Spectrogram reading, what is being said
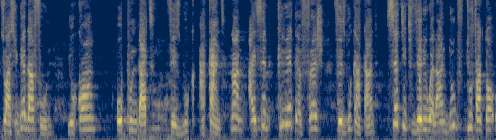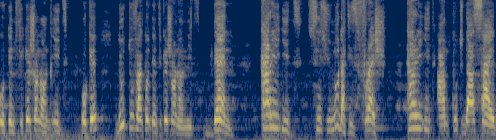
So as you get that phone, you can open that Facebook account. Now I said create a fresh Facebook account, set it very well, and do two-factor authentication on it. Okay, do two-factor authentication on it. Then carry it since you know that it's fresh. Carry it and put that side,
